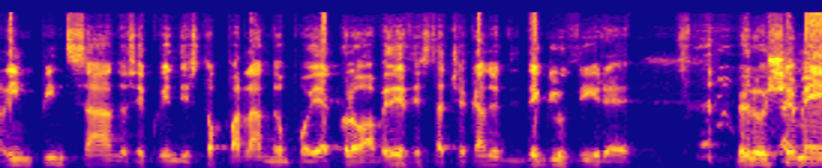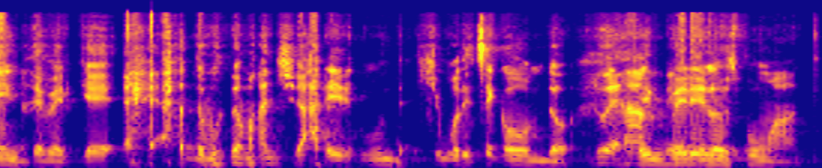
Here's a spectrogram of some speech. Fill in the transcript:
rimpinzandosi e quindi sto parlando un po'. Eccolo, qua, vedete, sta cercando di deglutire velocemente perché ha dovuto mangiare un decimo di secondo Due e hamburger. bere lo spumante.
